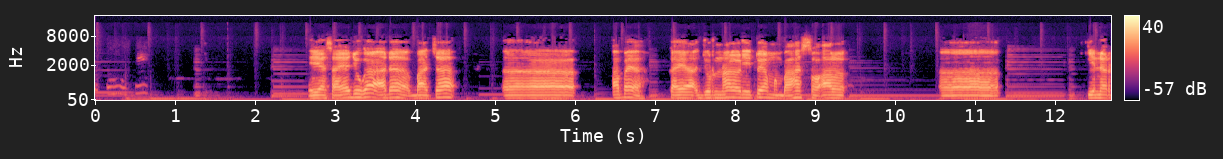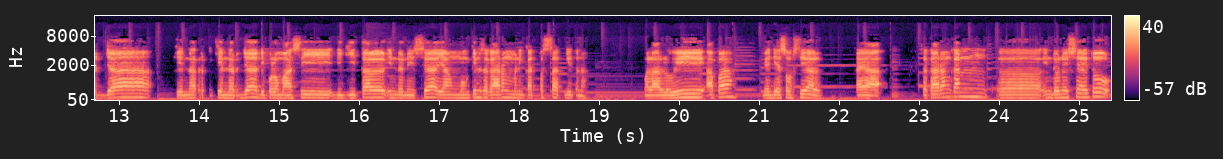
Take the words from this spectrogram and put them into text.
ketemu sih. Iya, saya juga ada baca uh, apa ya? Kayak jurnal itu yang membahas soal uh, kinerja kiner kinerja diplomasi digital Indonesia yang mungkin sekarang meningkat pesat gitu nah melalui apa media sosial kayak sekarang kan uh, Indonesia itu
